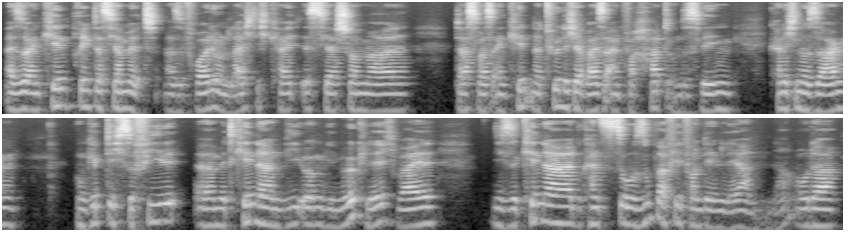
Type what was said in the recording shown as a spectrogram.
also ein Kind bringt das ja mit. Also Freude und Leichtigkeit ist ja schon mal das, was ein Kind natürlicherweise einfach hat. Und deswegen kann ich nur sagen, umgib dich so viel äh, mit Kindern wie irgendwie möglich, weil diese Kinder, du kannst so super viel von denen lernen. Ne? Oder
